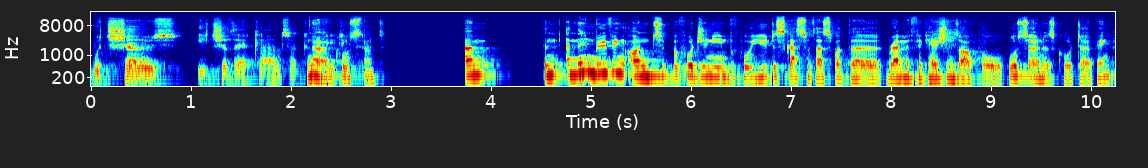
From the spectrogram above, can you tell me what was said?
which shows each of their clients are competing. No, of course not. Um, and, and then moving on to before Janine, before you discuss with us what the ramifications are for horse owners caught doping,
